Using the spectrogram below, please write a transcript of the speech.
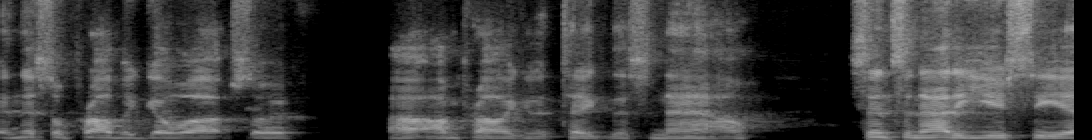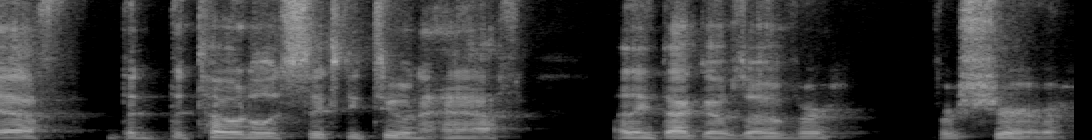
and this will probably go up. So if, uh, I'm probably going to take this now. Cincinnati UCF, the, the total is 62 and a half. I think that goes over for sure.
